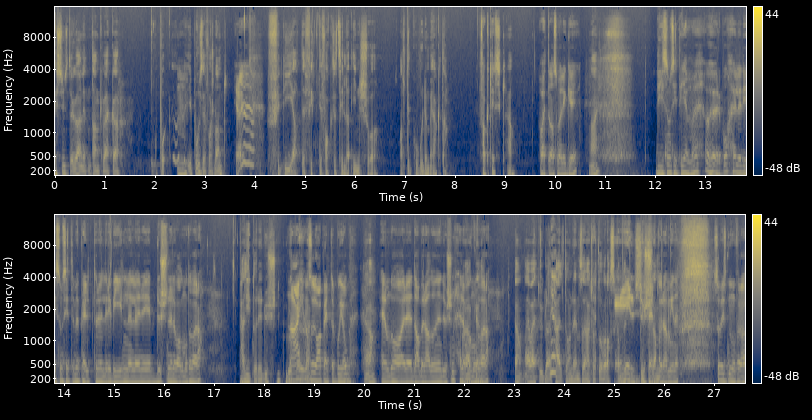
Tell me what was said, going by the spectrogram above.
jeg syns det ga en liten tankevekker. På, Mm. I positiv forstand. ja, ja, ja. Fordi at det fikk det faktisk til å innse alt det gode med jakta. Faktisk. Ja. Og vet du hva som er litt gøy? Nei? De som sitter hjemme og hører på, eller de som sitter med peltor eller i bilen eller i dusjen, eller hva det måtte være. Peltor i dusjen? Nei, altså du har peltor på jobb. Ja. Eller om du har eh, DAB-radioen i dusjen, eller hva Ja, det måtte være. Ja, jeg vet du er glad i Ja. peltoren din, så jeg har ikke vært overraska om du elsker dusjer med mine. Så hvis noen fra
